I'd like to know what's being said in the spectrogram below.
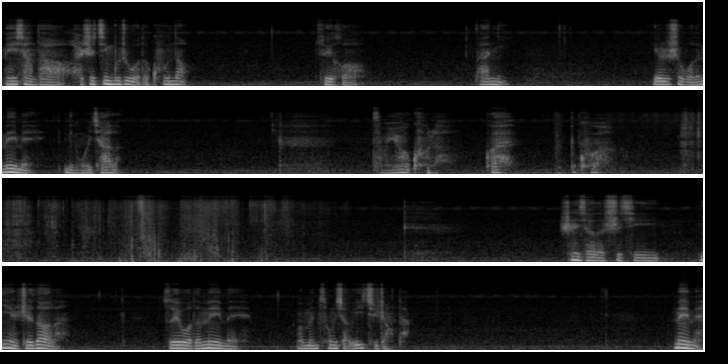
没想到还是禁不住我的哭闹，最后把你，也就是我的妹妹领回家了。怎么又哭了？乖，不哭。剩下的事情你也知道了。作为我的妹妹，我们从小一起长大。妹妹。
